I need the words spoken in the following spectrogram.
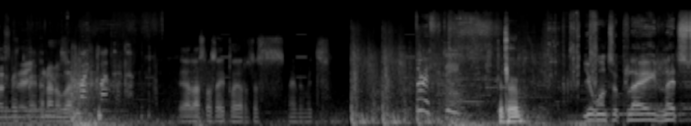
Last maybe, play. maybe. I don't know where. Yeah, last was A player, just maybe mid. Thrifty. Good job. You want to play? Let's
